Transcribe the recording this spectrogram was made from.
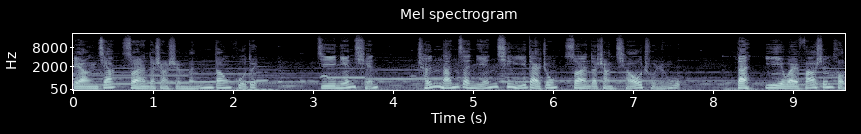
两家算得上是门当户对。几年前，陈南在年轻一代中算得上翘楚人物，但意外发生后，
